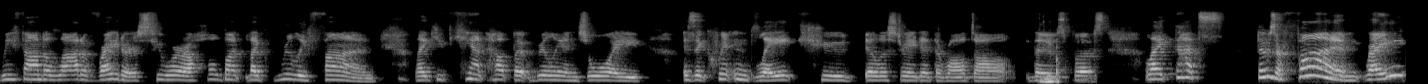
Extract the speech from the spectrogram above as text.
we found a lot of writers who were a whole bunch like really fun. Like you can't help but really enjoy is it quentin blake who illustrated the Roald Dahl those yeah. books? Like that's those are fun right?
